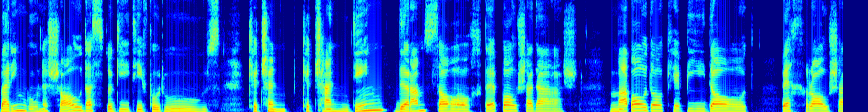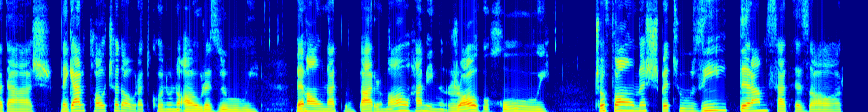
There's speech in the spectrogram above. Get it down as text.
برین گونه شاد است و گیتی فروز. که چن که چندین درم ساخته باشدش مبادا که بیداد بخراشدش نگر تا چه دارد کنون آرزوی؟ بماند بر ما همین راه و خوی. چو فامش بتوزی درم صد هزار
